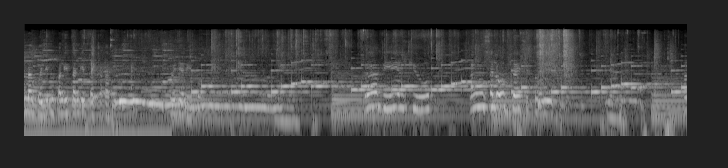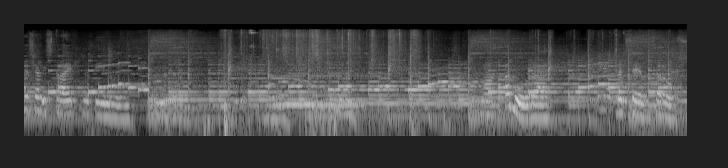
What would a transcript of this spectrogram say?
lang, pwede mo palitan dito. Tsaka, pwede rito. Grabe, ang cute. Ang sa loob guys, ito. Yan. Para siyang stripe na pino. Yan. Napakamura. Nag-sale sa Rose.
